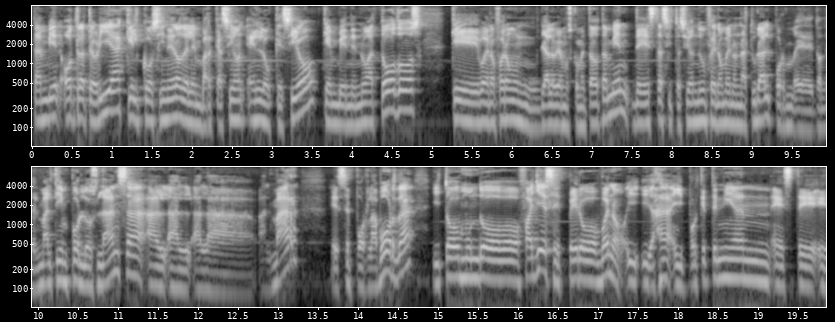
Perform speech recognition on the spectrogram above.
también otra teoría que el cocinero de la embarcación enloqueció, que envenenó a todos, que bueno, fueron, ya lo habíamos comentado también, de esta situación de un fenómeno natural por, eh, donde el mal tiempo los lanza al, al, mar, ese por la borda y todo el mundo fallece. Pero bueno, y, y, ajá, ¿y por qué tenían este,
